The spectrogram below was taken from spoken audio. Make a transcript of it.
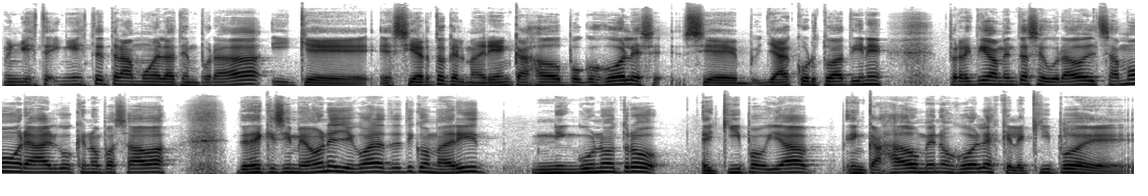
en este, en este tramo de la temporada y que es cierto que el Madrid ha encajado pocos goles. Ya Courtois tiene prácticamente asegurado el Zamora, algo que no pasaba desde que Simeone llegó al Atlético de Madrid. Ningún otro equipo había encajado menos goles que el equipo de,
